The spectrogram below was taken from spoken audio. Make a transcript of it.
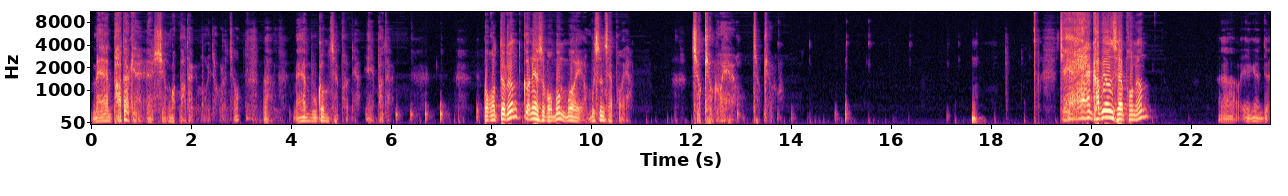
맨 바닥에, 시험관 바닥에 모이죠. 그렇죠? 어, 맨 무거운 세포냐, 이 바닥. 이것들은 꺼내서 보면 뭐예요? 무슨 세포야? 적혈구예요. 적혈구. 음. 제일 가벼운 세포는 어, 이게 이제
